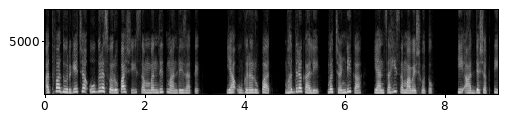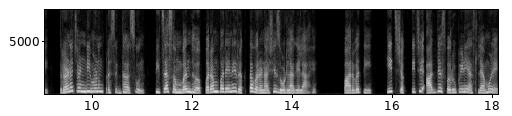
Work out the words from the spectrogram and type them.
अथवा दुर्गेच्या उग्र स्वरूपाशी संबंधित मानली जाते. या उग्र रूपात भद्रकाली व चंडिका यांचाही समावेश होतो. ही आद्यशक्ती रणचंडी म्हणून प्रसिद्ध असून तिचा संबंध परंपरेने रक्तवर्णाशी जोडला गेला आहे. पार्वती हीच शक्तीची आद्य स्वरूपिणी असल्यामुळे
